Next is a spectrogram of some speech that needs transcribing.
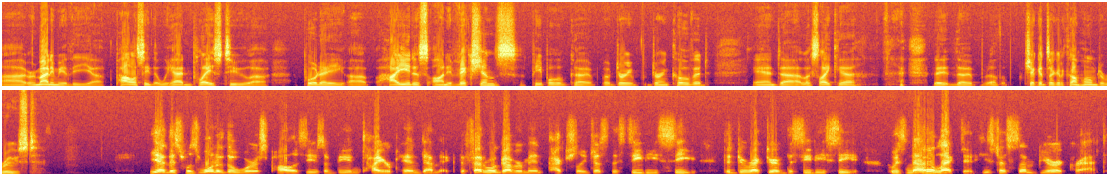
uh, reminding me of the uh, policy that we had in place to uh, put a uh, hiatus on evictions, people uh, during during COVID, and it looks like the the chickens are going to come home to roost. Yeah, this was one of the worst policies of the entire pandemic. The federal government, actually, just the CDC, the director of the CDC, who is not elected, he's just some bureaucrat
